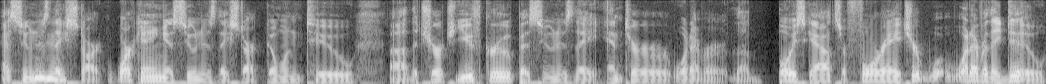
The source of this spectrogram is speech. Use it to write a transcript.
As soon as they start working, as soon as they start going to uh, the church youth group, as soon as they enter whatever the Boy Scouts or 4 H or wh- whatever they do,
